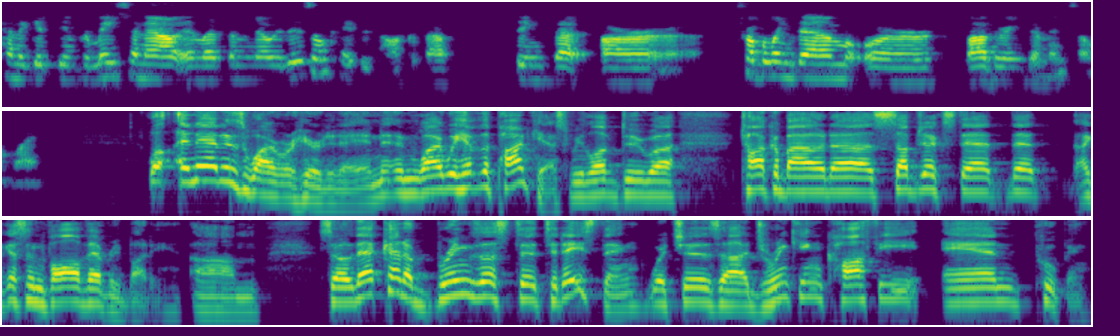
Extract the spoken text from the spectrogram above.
kind of get the information out and let them know it is okay to talk about things that are troubling them or bothering them in some way. Well, and that is why we're here today and, and why we have the podcast. We love to uh, talk about uh, subjects that, that I guess involve everybody. Um, so that kind of brings us to today's thing, which is uh, drinking coffee and pooping.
